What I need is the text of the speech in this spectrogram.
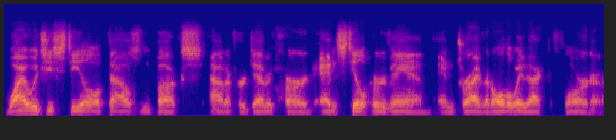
why would you steal a thousand bucks out of her debit card and steal her van and drive it all the way back to Florida?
